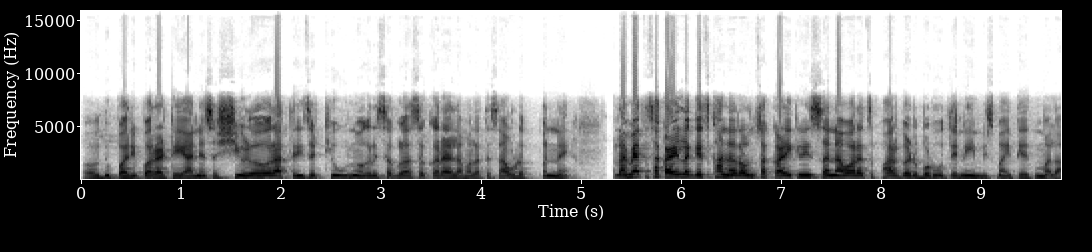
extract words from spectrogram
दुपारी पराठे आणि असं शिळं रात्रीचं ठेवून वगैरे सगळं असं करायला मला तसं आवडत पण नाही. पण आम्ही आता सकाळी लगेच खाणार आहोत. सकाळी की नाही सणावाराचं फार गडबड होते नेहमीच माहिती आहे तुम्हाला.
